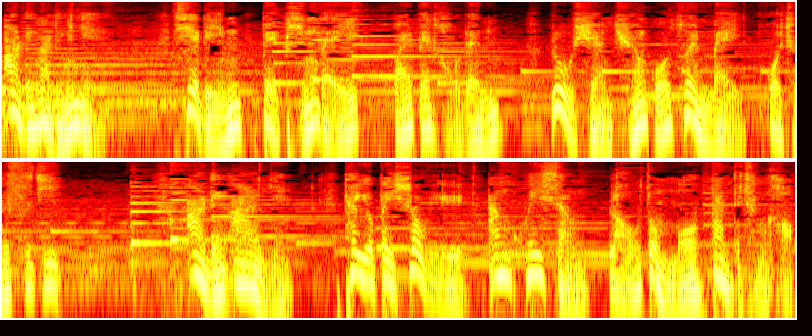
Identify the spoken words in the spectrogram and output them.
二零二零年，谢林被评为淮北好人，入选全国最美货车司机。二零二二年，他又被授予安徽省劳动模范的称号。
